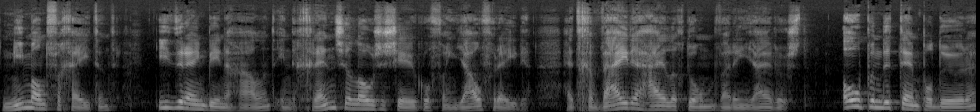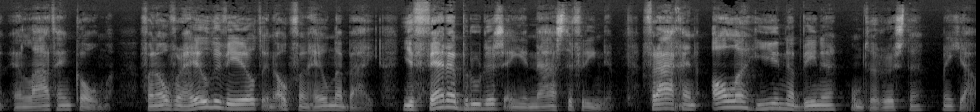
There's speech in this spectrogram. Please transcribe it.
niemand vergetend, iedereen binnenhalend in de grenzeloze cirkel van jouw vrede het gewijde heiligdom waarin jij rust. Open de tempeldeuren en laat hen komen, van over heel de wereld en ook van heel nabij. Je verre broeders en je naaste vrienden. Vraag hen alle hier naar binnen om te rusten met jou.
